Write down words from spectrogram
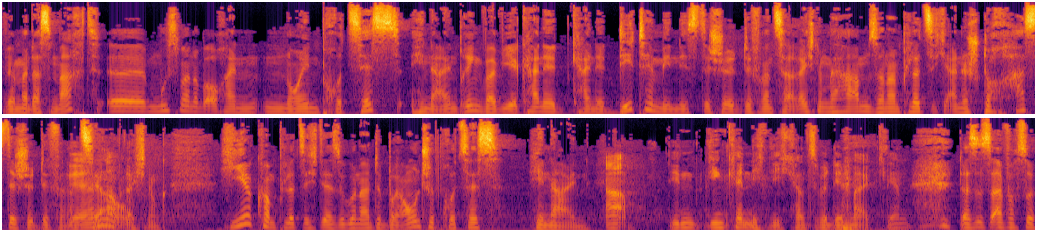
Wenn man das macht, äh, muss man aber auch einen neuen Prozess hineinbringen, weil wir keine, keine deterministische Differentialrechnung mehr haben, sondern plötzlich eine stochastische Differentialrechnung. Genau. Hier kommt plötzlich der sogenannte Brownsche Prozess hinein. Ah, den, den kenne ich nicht. Kannst du mir den mal erklären? das ist einfach so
